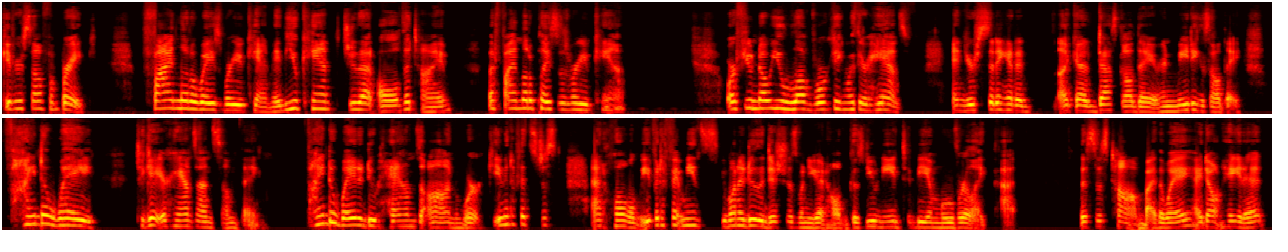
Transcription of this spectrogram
Give yourself a break. Find little ways where you can. Maybe you can't do that all the time, but find little places where you can. Or if you know you love working with your hands and you're sitting at a like a desk all day or in meetings all day, find a way to get your hands on something. Find a way to do hands-on work, even if it's just at home, even if it means you want to do the dishes when you get home because you need to be a mover like that. This is Tom, by the way. I don't hate it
